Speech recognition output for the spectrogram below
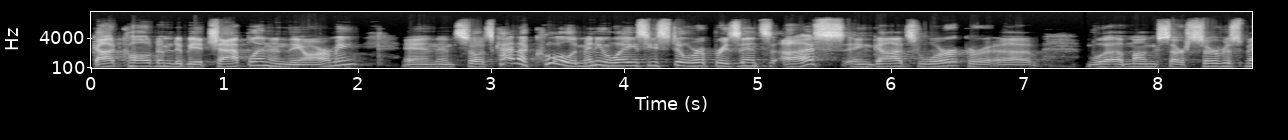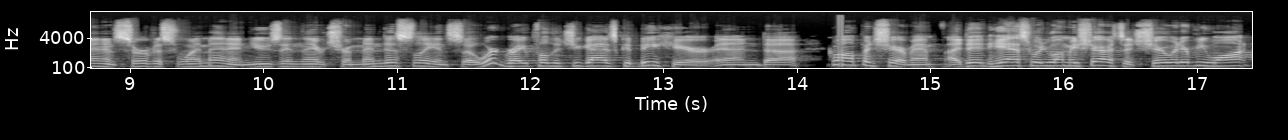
God called him to be a chaplain in the army, and, and so it's kind of cool. In many ways, he still represents us in God's work or uh, amongst our servicemen and servicewomen, and using them tremendously. And so we're grateful that you guys could be here. And uh, come up and share, man. I did. He asked, "What do you want me to share?" I said, "Share whatever you want.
